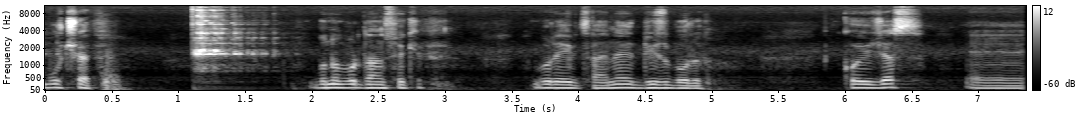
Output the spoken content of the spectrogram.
Bu çöp. Bunu buradan söküp buraya bir tane düz boru koyacağız. Ee,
